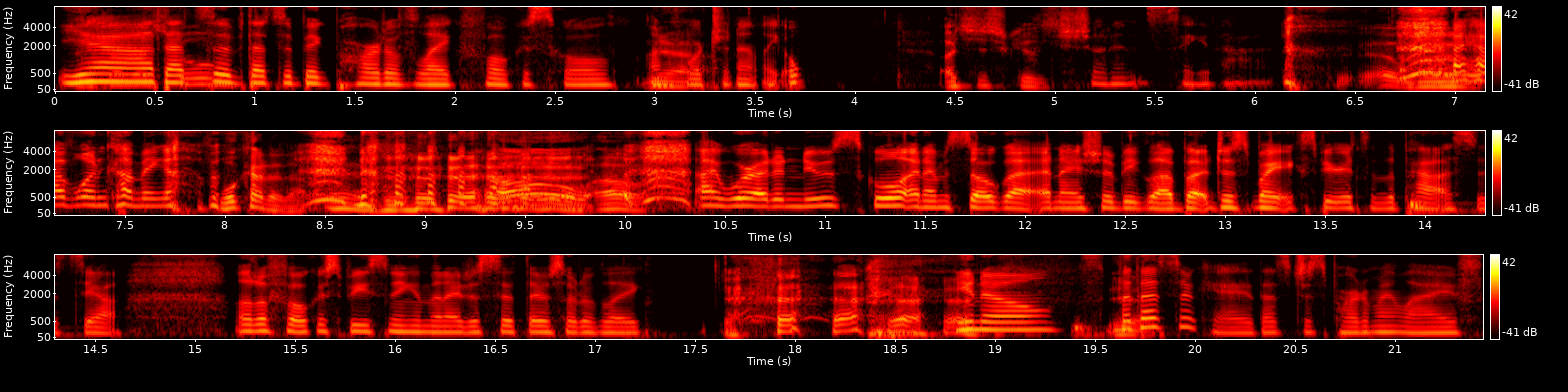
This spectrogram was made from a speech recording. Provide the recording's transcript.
you done Yeah, that's a that's a big part of like focus school, Yeah. unfortunately. Oh, It's just because shouldn't say that. I have one coming up. We'll cut it out. Oh, oh. I we're at a new school and I'm so glad and I should be glad, but just my experience in the past, it's yeah, a lot of focus piecing and then I just sit there sort of like you know, but Yeah. that's okay. That's just part of my life.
